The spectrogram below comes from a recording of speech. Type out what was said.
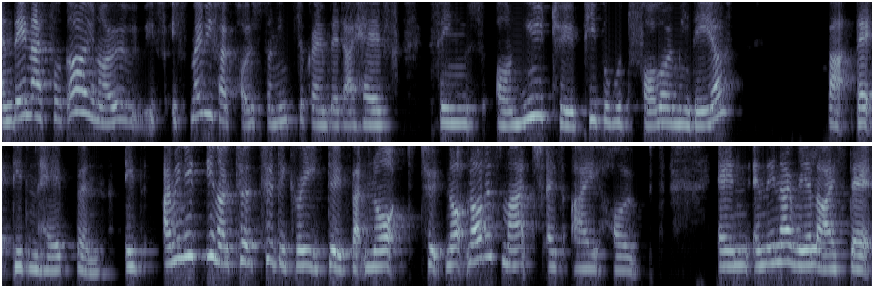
and then I thought, oh, you know, if, if maybe if I post on Instagram that I have things on YouTube, people would follow me there but that didn't happen. It, I mean, it, you know, to, to a degree it did, but not to, not, not as much as I hoped. And, and then I realized that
